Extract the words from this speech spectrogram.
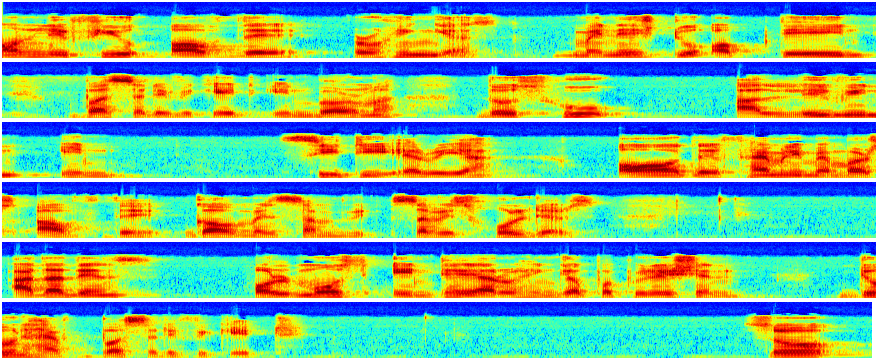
only few of the Rohingyas managed to obtain birth certificate in Burma. Those who are living in city area or the family members of the government service holders. Other than almost entire Rohingya population don't have birth certificate. So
